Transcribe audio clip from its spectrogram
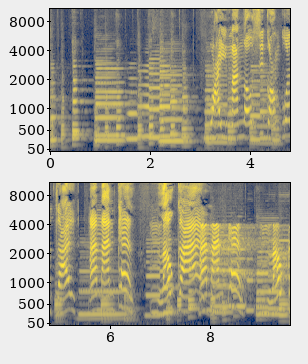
慧敏老师讲故仔，慢慢听，唔扭計，慢慢听，唔扭計。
